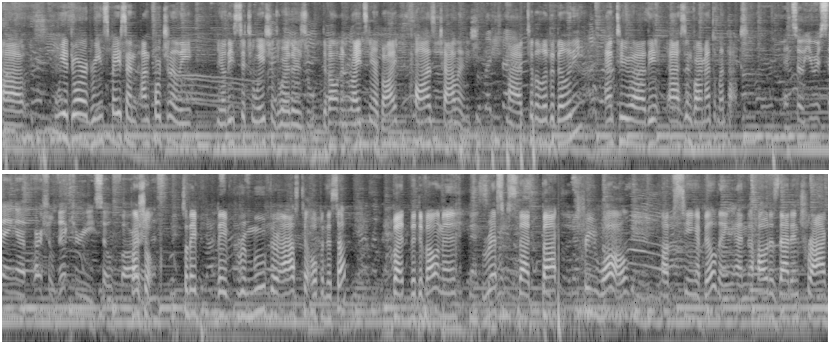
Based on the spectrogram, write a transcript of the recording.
Uh, we adore our green space, and unfortunately, you know, these situations where there's development rights nearby cause challenge uh, to the livability and to uh, the as environmental impacts. And so you were saying a partial victory so far. Partial. So they've they've removed their ask to open this up, but the development risks that back tree wall of seeing a building, and how does that interact?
